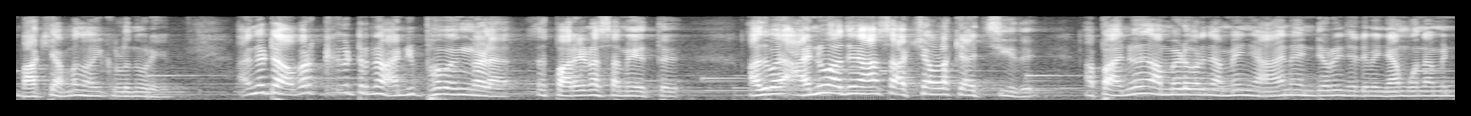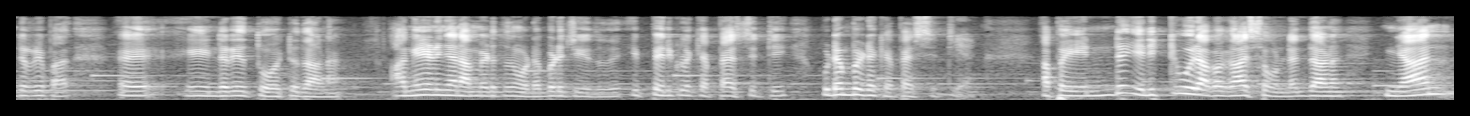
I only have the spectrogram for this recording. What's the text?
ബാക്കി അമ്മ നോക്കിക്കൊള്ളൂ എന്ന് പറയും. എന്നിട്ട് അവർക്ക് കിട്ടുന്ന അനുഭവങ്ങൾ പറയുന്ന സമയത്ത് അതുപോലെ അനു അതിന് ആ സാക്ഷി അവളെ ക്യാച്ച് ചെയ്ത്. അപ്പോൾ അനു അമ്മയോട് പറഞ്ഞു അമ്മേ ഞാൻ ഇന്റർവ്യൂ ചെല്ലുമ്പോൾ ഞാൻ മൂന്നാം ഇന്റർവ്യൂ ഇന്റർവ്യൂ തോറ്റതാണ്. അങ്ങനെയാണ് ഞാൻ അമ്മയുടെ നിന്ന് ഉടമ്പടി ചെയ്തത്. ഇപ്പോൾ എനിക്കുള്ള കപ്പാസിറ്റി ഉടമ്പടിയുടെ കപ്പാസിറ്റിയാണ് അപ്പോൾ എന്റെ എനിക്കും ഒരു അവകാശമുണ്ട്. എന്താണ്? ഞാൻ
